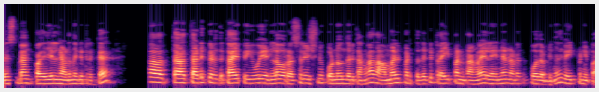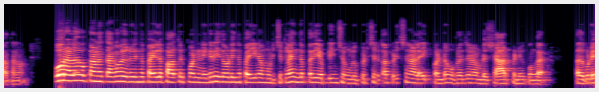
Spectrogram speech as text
வெஸ்ட் பேங்க் பகுதியில் நடந்துகிட்டு இருக்க த தடுக்கிறதுக்காக இப்போ யூஎன்ல ஒரு ரெசல்யூஷன் கொண்டு வந்திருக்காங்க. அதை அமல்படுத்துறதுக்கு ட்ரை பண்ணுறாங்களா இல்லை என்ன நடக்க போகுது அப்படிங்கிறத வெயிட் பண்ணி பார்க்கலாம். ஓரளவுக்கான தகவல்கள் இந்த பையில பார்த்திருப்போம்னு நினைக்கிறேன் இதோட இந்த பதிவ முடிச்சுக்கலாம். இந்த பதிவு எப்படின்னு உங்களுக்கு பிடிச்சிருக்கா? பிடிச்சுனா லைக் பண்ணிட்டு உங்க பிரச்சனை நம்மட்ட ஷேர் பண்ணிக்கோங்க. அது கூட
